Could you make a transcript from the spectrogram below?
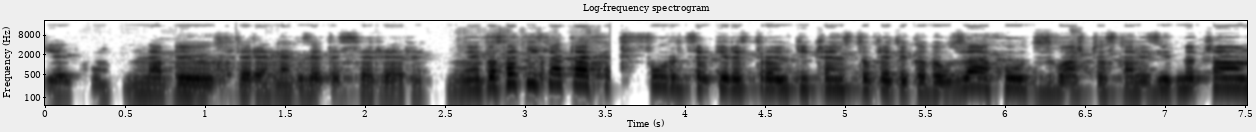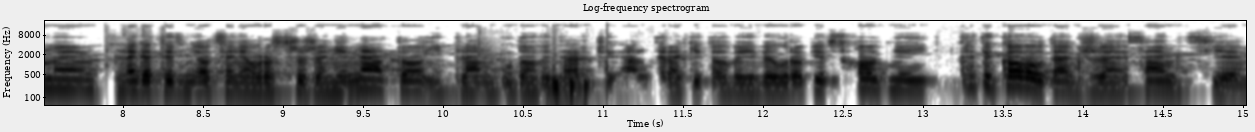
wieku na byłych terenach ZSRR. W ostatnich latach twórca pierestrojki często krytykował Zachód, zwłaszcza Stany Zjednoczone, negatywnie oceniał rozszerzenie NATO i plan budowy tarczy antyrakietowej w Europie Wschodniej, krytykował także sankcje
